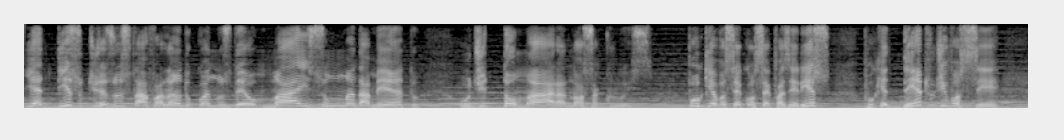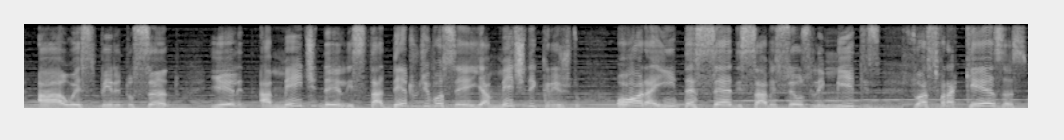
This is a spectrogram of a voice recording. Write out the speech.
E é disso que Jesus estava falando quando nos deu mais um mandamento, o de tomar a nossa cruz. Por que você consegue fazer isso? Porque dentro de você há o Espírito Santo e ele, a mente dele está dentro de você e a mente de Cristo ora e intercede, sabe seus limites, suas fraquezas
